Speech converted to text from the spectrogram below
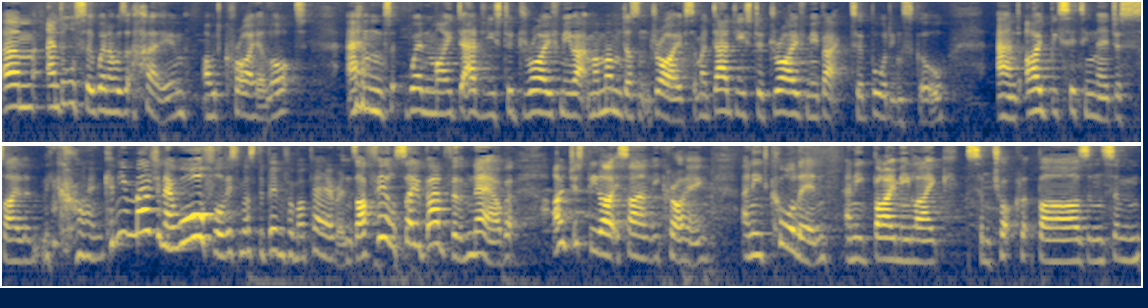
Um, and also, when I was at home, I would cry a lot. And when my dad used to drive me back, my mum doesn't drive, so my dad used to drive me back to boarding school. And I'd be sitting there just silently crying. Can you imagine how awful this must have been for my parents? I feel so bad for them now, but I'd just be like silently crying. And he'd call in and he'd buy me like some chocolate bars and some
